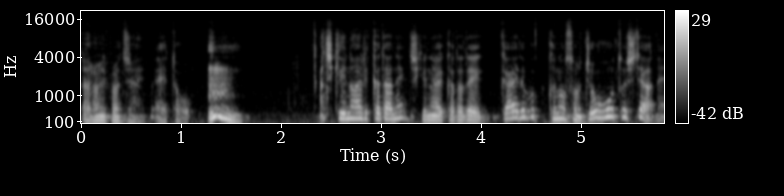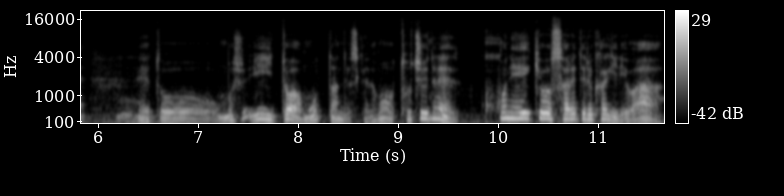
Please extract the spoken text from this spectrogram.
あロンじゃないえっ、と 地球の歩き方ね地球の歩き方でガイドブックのその情報としてはね、えっ、と面白いいいとは思ったんですけども途中でねここに影響されてる限りは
